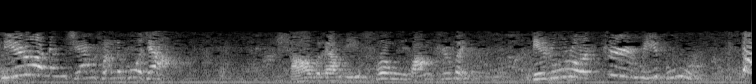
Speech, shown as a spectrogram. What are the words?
你若能降顺了国家，少不了你封王之位；你如若执迷不悟，当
